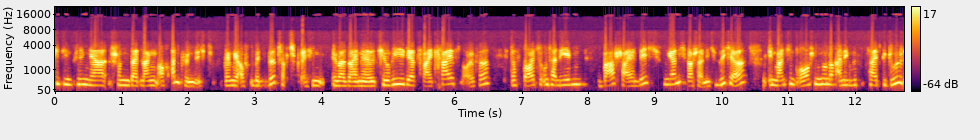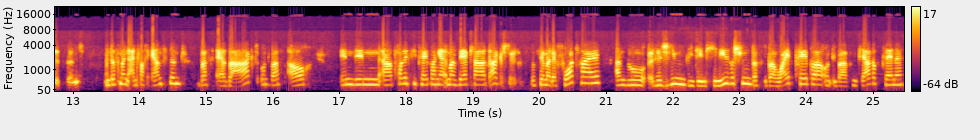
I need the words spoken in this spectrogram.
Xi Jinping ja schon seit langem auch ankündigt. Wenn wir auch über die Wirtschaft sprechen, über seine Theorie der zwei Kreisläufe, dass deutsche Unternehmen wahrscheinlich, ja nicht wahrscheinlich, sicher in manchen Branchen nur noch eine gewisse Zeit geduldet sind. Und dass man einfach ernst nimmt, was er sagt und was auch in den äh, Policy Papern ja immer sehr klar dargestellt ist. Das ist ja immer der Vorteil an so Regimen wie dem chinesischen, dass über White Paper und über Fünfjahrespläne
